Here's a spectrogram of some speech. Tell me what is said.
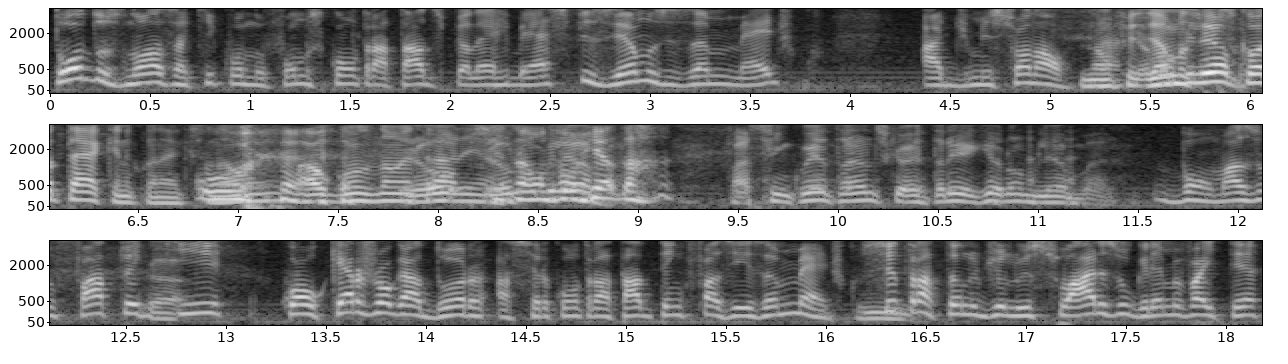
Todos nós aqui, quando fomos contratados pela RBS, fizemos exame médico admissional. Não né? fizemos lembro. psicotécnico, né? Que senão alguns não Eu- entrariam. eu Senão não não ia dar. Faz 50 anos que eu entrei aqui, eu não me lembro. mano. Bom, mas o fato é que qualquer jogador a ser contratado tem que fazer exame médico. Hum. Se tratando de Luiz Soares, o Grêmio vai ter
